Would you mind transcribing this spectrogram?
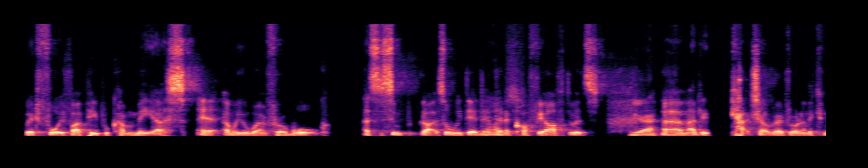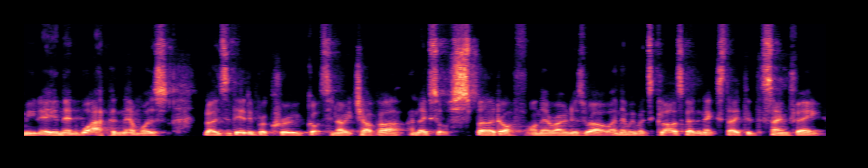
We had 45 people come meet us uh, and we all went for a walk. That's a simple, like, that's all we did. And then a coffee afterwards. yeah. Um, I had to catch up with everyone in the community. And then what happened then was loads of the Edinburgh crew got to know each other and they've sort of spurred off on their own as well. And then we went to Glasgow the next day, did the same thing.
